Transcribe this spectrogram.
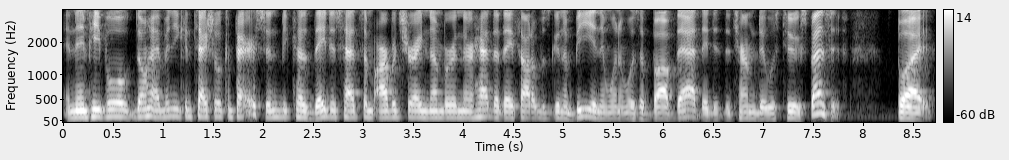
And then people don't have any contextual comparison because they just had some arbitrary number in their head that they thought it was going to be, and then when it was above that, they just determined it was too expensive. But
